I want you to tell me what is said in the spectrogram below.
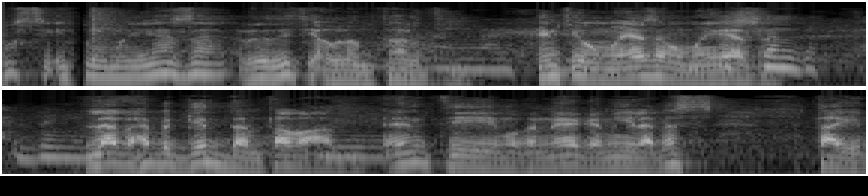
بصي انت مميزة رضيتي أو لم ترضي. انت مميزة مميزة. لا بحبك جدا طبعا. انت مغنية جميلة. بس طيب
